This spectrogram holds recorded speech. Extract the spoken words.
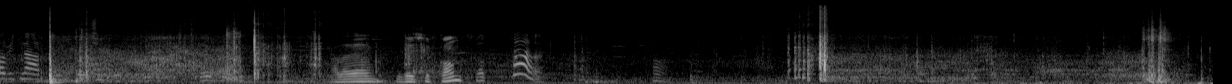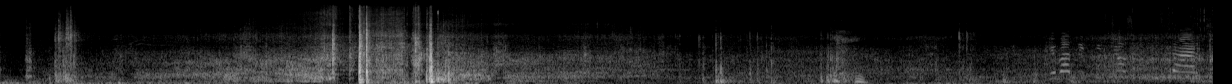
Zrobić na tym kąciku. Ale zejście w kąt? No tak. O. Chyba tych wciosków wystarczy.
